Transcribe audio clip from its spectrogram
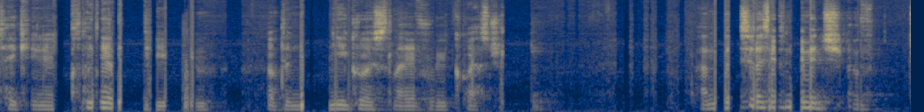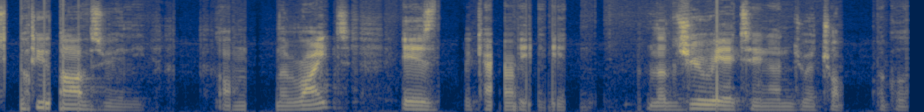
taking a clear view of the Negro slavery question. And this is an image of two, two halves, really. On the right is the Caribbean, luxuriating under a tropical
